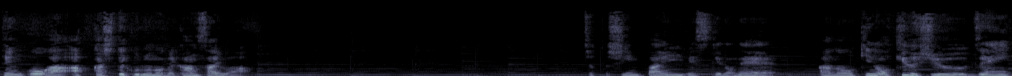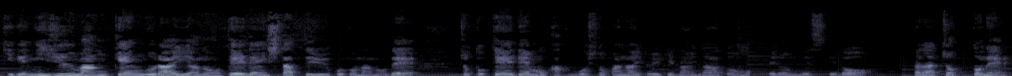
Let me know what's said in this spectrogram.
天候が悪化してくるので、関西は。ちょっと心配ですけどね。あの、昨日九州全域で20万件ぐらい、あの、停電したっていうことなので、ちょっと停電も覚悟しとかないといけないなと思ってるんですけど、ただちょっとね、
